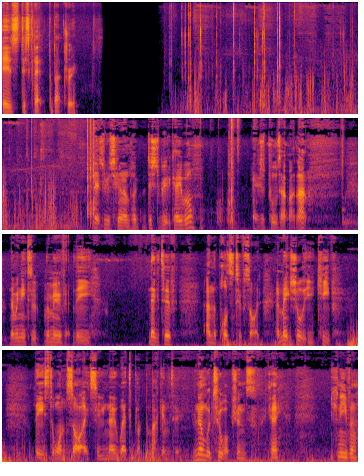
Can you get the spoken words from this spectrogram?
is disconnect the battery. Next we're just going to unplug the distributor cable. It just pulls out like that. Then we need to remove the negative and the positive side and make sure that you keep these to one side so you know where to plug them back into. You've now got two options, okay? You can either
